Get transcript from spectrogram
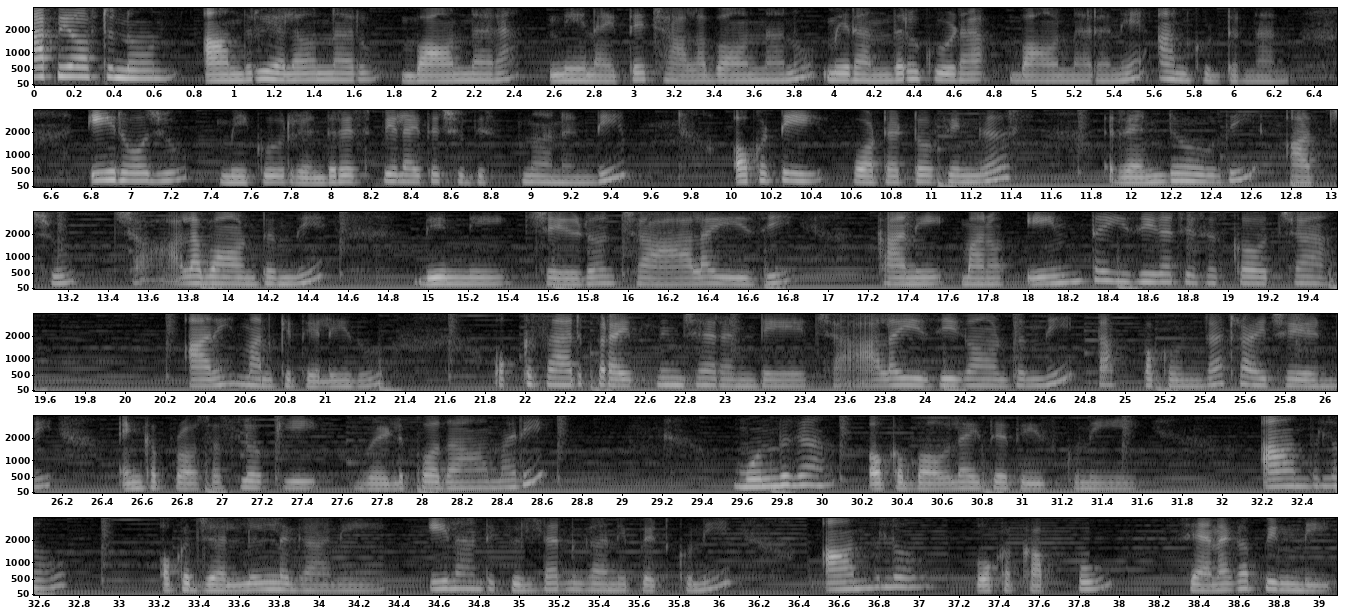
Happy afternoon అందరూ ఎలా ఉన్నారు? బాగున్నారా? నేనైతే చాలా బాగున్నాను. మీరందరూ కూడా బాగున్నారని అనుకుంటున్నాను. ఈరోజు మీకు రెండు రెసిపీలు అయితే చూపిస్తున్నానండి. ఒకటి పొటాటో ఫింగర్స్ రెండవది అచ్చు. చాలా బాగుంటుంది. దీన్ని చేయడం చాలా ఈజీ. కానీ మనం ఎంత ఈజీగా చేసేసుకోవచ్చా అని మనకి తెలియదు ఒక్కసారి ప్రయత్నించారంటే చాలా ఈజీగా ఉంటుంది. తప్పకుండా ట్రై చేయండి. ఇంకా ప్రాసెస్లోకి వెళ్ళిపోదామా మరి. ముందుగా ఒక బౌల్ అయితే తీసుకుని అందులో ఒక జల్లెల్ని కానీ ఇలాంటి ఫిల్టర్ని కానీ పెట్టుకుని అందులో ఒక కప్పు శనగపిండి.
